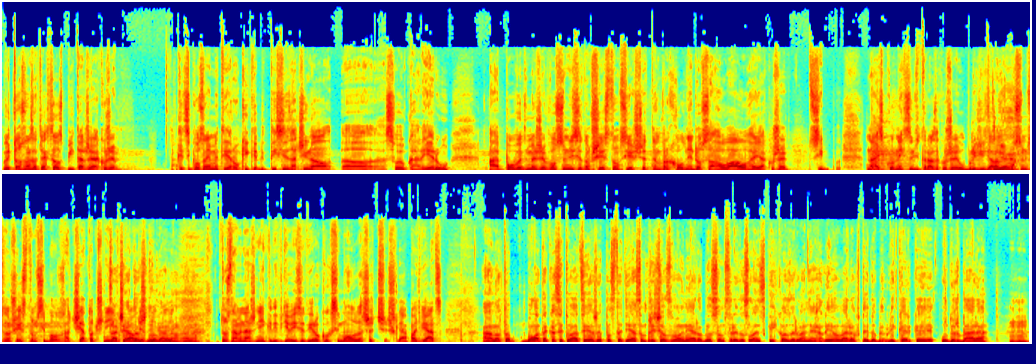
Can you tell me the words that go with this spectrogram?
Veď to som sa ťa chcel spýtať, že akože keď si pozrieme tie roky, kedy ty si začínal uh, svoju kariéru a povedzme, že v 86. si ešte ten vrchol nedosahoval, hej, akože si najskôr, nechcem ti teraz akože ubližiť, ale Nie. v 86. si bol začiatočník, Začiatočník, áno, áno. To znamená, že niekedy v 90. rokoch si mohol začať šliapať viac? Áno, to bola taká situácia, že v podstate ja som prišiel z vojny a robil som v stredoslovenských konzervárniach a liehovároch, v tej dobe v Likerke, údržbára. Uh-huh.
